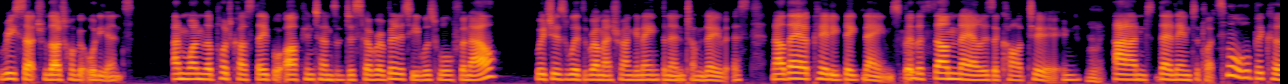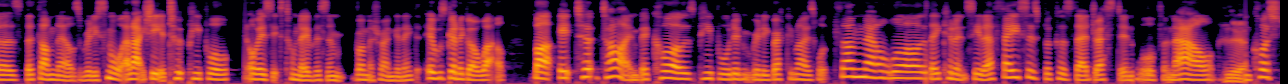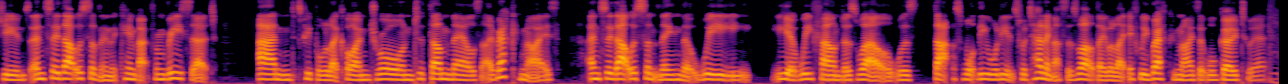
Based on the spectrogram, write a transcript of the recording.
research with our target audience and one of the podcasts they brought up in terms of discoverability was wolf and owl which is with Romesh Ranganathan and Tom Davis. Now they are clearly big names, but the mm. thumbnail is a cartoon, Right. and their names are quite small because the thumbnails are really small. And actually, it took people. Obviously, it's Tom Davis and Romesh Ranganathan. It was going to go well, but it took time because people didn't really recognize what thumbnail was. They couldn't see their faces because they're dressed in Wolf and Owl Yeah. and costumes, and so that was something that came back from research. And people were like, "Oh, I'm drawn to thumbnails that I recognize." And so that was something that we, yeah, we found as well was that's what the audience were telling us as well. They were like, if we recognize it, we'll go to it.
